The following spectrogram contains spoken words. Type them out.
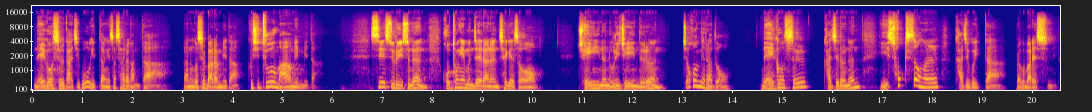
내 것을 가지고 이 땅에서 살아간다. 라는 것을 말합니다. 그것이 두 마음입니다. C.S. 루이스는 고통의 문제라는 책에서 죄인은, 우리 죄인들은 조금이라도 내 것을 가지려는 이 속성을 가지고 있다라고 말했습니다.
